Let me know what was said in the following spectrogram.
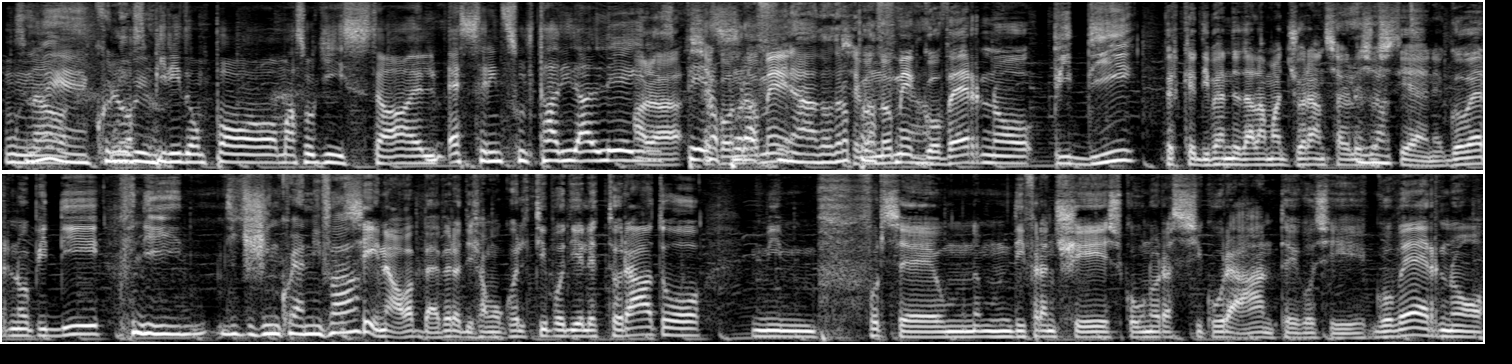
Quello uno più- spirito un po' masochista, il essere insultati da Allegri. Allora, secondo me, secondo me governo PD, perché dipende dalla maggioranza che lo Esatto. sostiene, governo PD Quindi dici 5 anni fa. Sì, no, vabbè, però diciamo quel tipo di elettorato mi- forse un, un Di Francesco, uno rassicurante così. Governo,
